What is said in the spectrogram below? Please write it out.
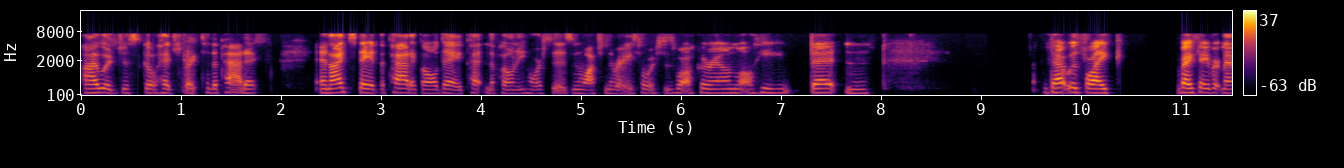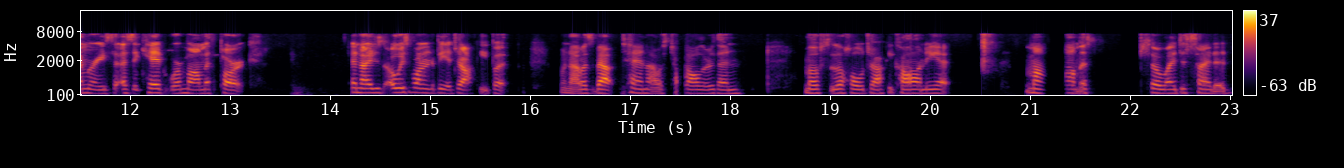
I would just go head straight to the paddock. And I'd stay at the paddock all day, petting the pony horses and watching the race horses walk around while he bet. And that was like my favorite memories as a kid were Monmouth Park. And I just always wanted to be a jockey, but when I was about 10, I was taller than most of the whole jockey colony at Monmouth. So I decided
